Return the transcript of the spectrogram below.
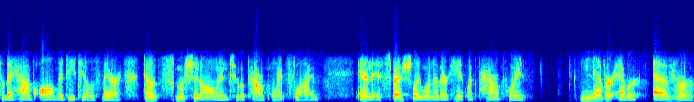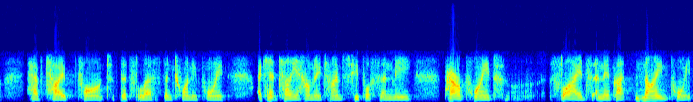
so they have all the details there. Don't smush it all into a PowerPoint slide. And especially one other hint with PowerPoint, never, ever, ever have type font that's less than 20 point. I can't tell you how many times people send me PowerPoint uh, slides and they've got 9 point,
